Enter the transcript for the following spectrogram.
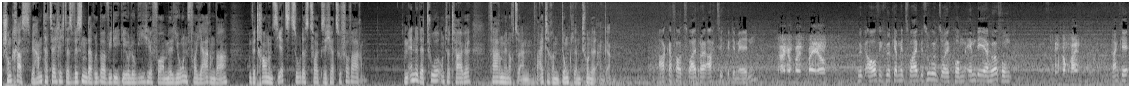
Schon krass. Wir haben tatsächlich das Wissen darüber, wie die Geologie hier vor Millionen vor Jahren war. Und wir trauen uns jetzt zu, das Zeug sicher zu verwahren. Am Ende der Tour unter Tage fahren wir noch zu einem weiteren dunklen Tunneleingang. AKV 2380 bitte melden. AKV 2, ja. Glück auf, ich würde gerne mit zwei Besuchern zu euch kommen. MDR Hörfunk. Ich komm rein. Danke.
